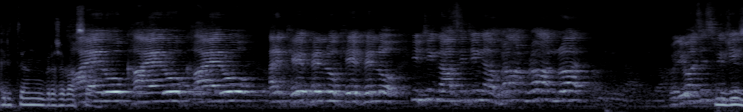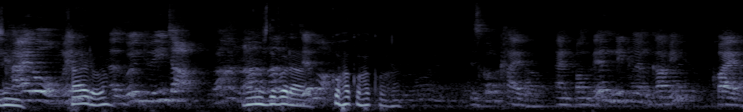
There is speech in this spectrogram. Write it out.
gritando em Brajavasa. Khairo, Khairo, Khairo, are ke fellow, ke fellow, eating us, eating us, run, run, run. Brajavasi speaking, dizem, Khairo, man, Khairo, is going to eat us. Vai nos devorar. Corra, corra, corra. It's called Khaira. And from there nickname coming, Khaira.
